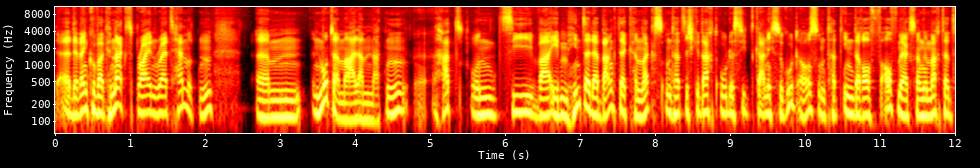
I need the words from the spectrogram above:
äh, der Vancouver Canucks, Brian Red Hamilton, ähm, ein Muttermal am Nacken äh, hat und sie war eben hinter der Bank der Canucks und hat sich gedacht, oh, das sieht gar nicht so gut aus und hat ihn darauf aufmerksam gemacht, hat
